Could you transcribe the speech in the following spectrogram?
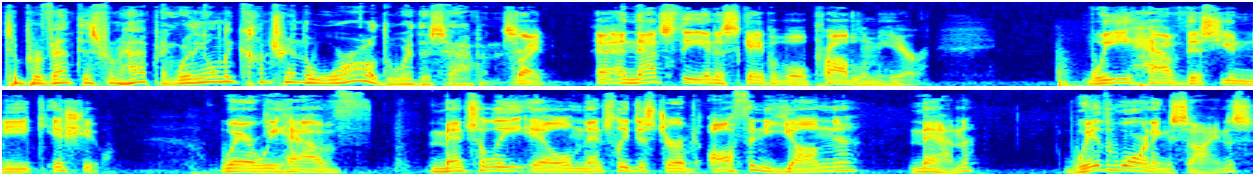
to prevent this from happening. We're the only country in the world where this happens. Right. And that's the inescapable problem here. We have this unique issue where we have mentally ill, mentally disturbed, often young men with warning signs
